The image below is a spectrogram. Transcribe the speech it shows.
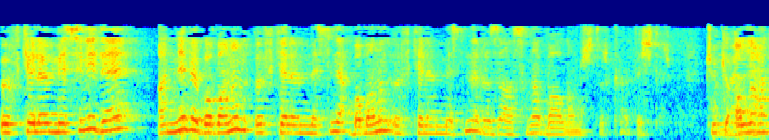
öfkelenmesini de anne ve babanın öfkelenmesine, babanın öfkelenmesine rızasına bağlamıştır kardeşler. Çünkü. Allah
